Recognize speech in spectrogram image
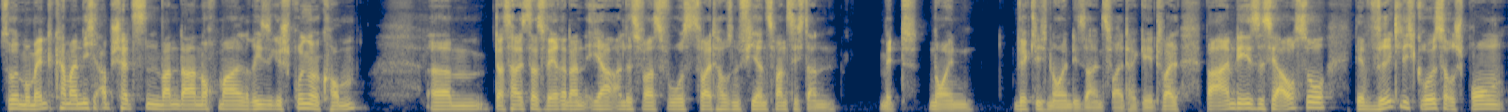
so im Moment kann man nicht abschätzen, wann da nochmal riesige Sprünge kommen. Ähm, das heißt, das wäre dann eher alles was, wo es 2024 dann mit neuen, wirklich neuen Designs weitergeht. Weil bei AMD ist es ja auch so, der wirklich größere Sprung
